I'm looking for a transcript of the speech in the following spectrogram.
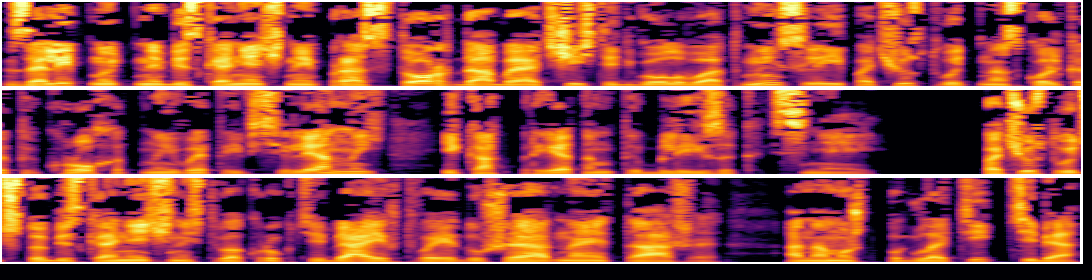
Залипнуть на бесконечный простор, дабы очистить голову от мыслей и почувствовать, насколько ты крохотный в этой вселенной и как при этом ты близок с ней. Почувствовать, что бесконечность вокруг тебя и в твоей душе одна и та же. Она может поглотить тебя,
